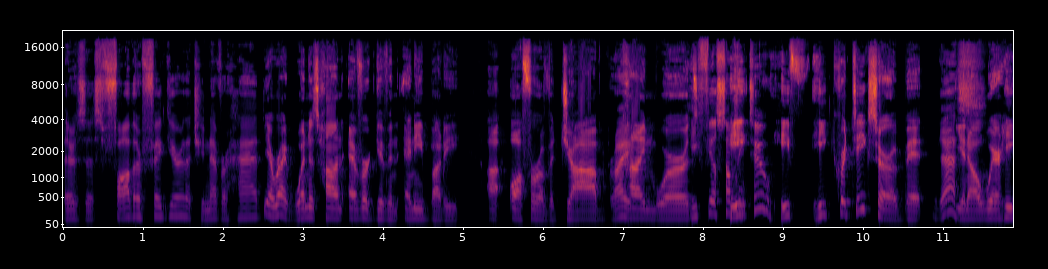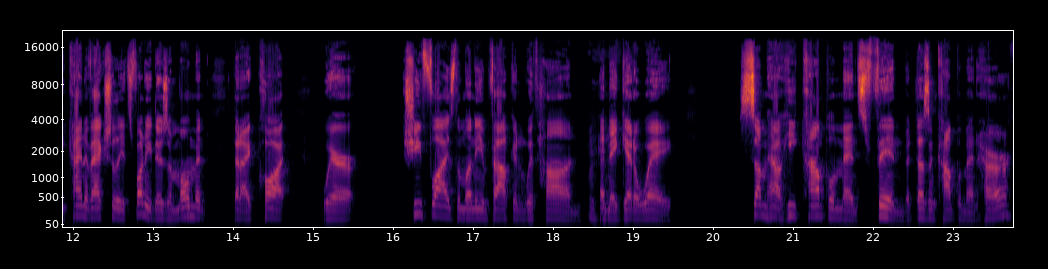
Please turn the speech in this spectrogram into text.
There's this father figure that she never had. Yeah, right. When has Han ever given anybody uh, offer of a job, Right. kind words? He feels something He- too. he he critiques her a bit Yes, you know where he kind of actually it's funny there's a moment that i caught where she flies the millennium falcon with han Mhm. and they get away somehow he compliments finn but doesn't compliment her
